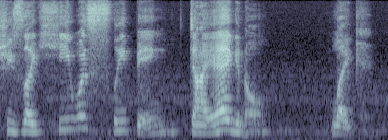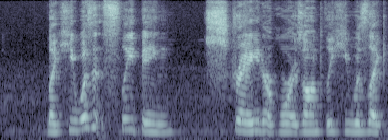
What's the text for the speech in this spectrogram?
She's like he was sleeping diagonal, like, like he wasn't sleeping straight or horizontally. He was like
